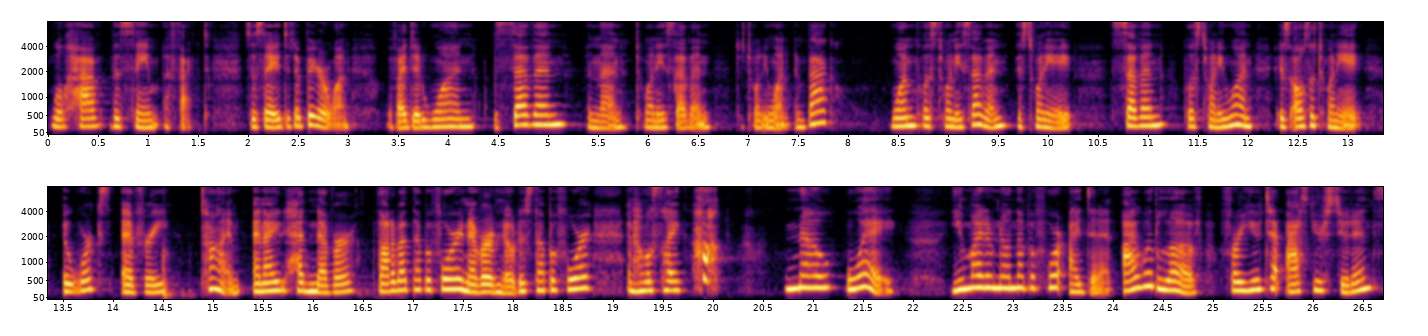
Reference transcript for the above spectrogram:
will have the same effect. So say I did a bigger one. If I did 1 to 7 and then 27 to 21 and back, 1 plus 27 is 28. 7 plus 21 is also 28. It works every time. And I had never thought about that before, never noticed that before. And I was like, huh, no way. You might have known that before, I didn't. I would love for you to ask your students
